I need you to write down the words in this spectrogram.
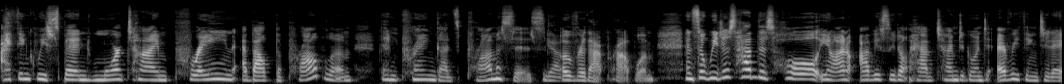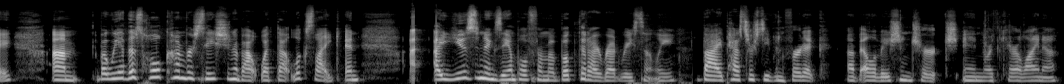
I think we spend more time praying about the problem than praying God's promises Yeah. over that problem. And so we just had this whole, you know, I don't, obviously don't have time to go into everything today, um, but we had this whole conversation about what that looks like. And I, I used an example from a book that I read recently by Pastor Steven Furtick of Elevation Church in North Carolina.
